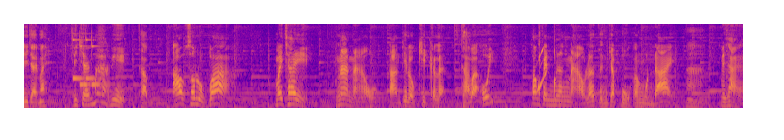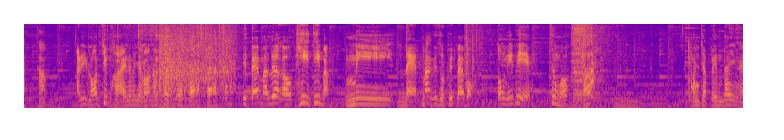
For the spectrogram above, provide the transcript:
ดีใจไหมดีใจมากพี่ ครับ เอาสรุปว่า ไม่ใช่หน้าหนาวตามที่เราคิดกันแล้วครับ ว่าอุ้ยต้องเป็นเมืองหนาวแล้วถึงจะปลูกองุ่นได้ อ่าไม่ใช่ฮะครับ อันนี้ร้อนชิบหายเลยไม่ใช่ร้อนนะพี่แป๊ะมาเลือกเอาที่ที่แบบ มีแดดมากที่สุดพี่แป๊ะบอก ตรงนี้พี่เอกซึ่งบอกฮะมันจะเป็นได้ยังไง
